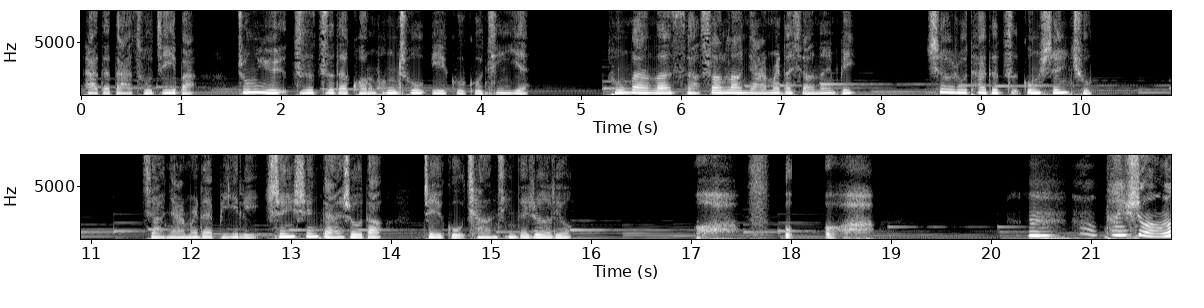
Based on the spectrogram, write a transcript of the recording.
他的大粗鸡巴终于滋滋的狂喷出一股股精液，涂满了小骚浪娘们的小嫩逼，射入她的子宫深处。小娘们的逼里深深感受到这股强劲的热流。哦，哦哦，嗯，太爽了，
